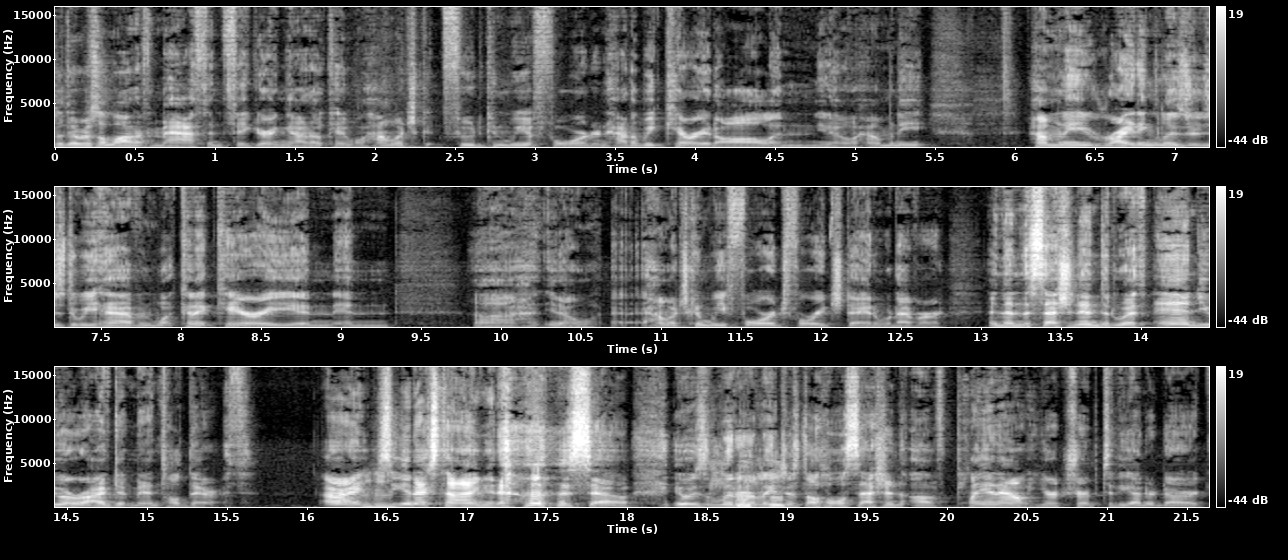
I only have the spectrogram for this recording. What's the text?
so there was a lot of math and figuring out, okay, well, how much food can we afford, and how do we carry it all, and you know, how many how many riding lizards do we have, and what can it carry, and and uh, you know, how much can we forage for each day, and whatever. And then the session ended with, and you arrived at Mantol-Derith all right, mm-hmm. see you next time. You know, so it was literally just a whole session of plan out your trip to the Underdark,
